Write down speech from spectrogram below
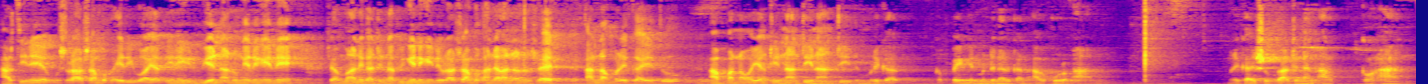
Artine wis ora riwayat ini biyen anu ngene-ngene zamane Kanjeng Nabi ngene-ngene ora sampe kandhane eh karena mereka itu apa nama yang dinanti-nanti mereka kepengen mendengarkan Al-Qur'an. Mereka suka dengan Al-Qur'an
